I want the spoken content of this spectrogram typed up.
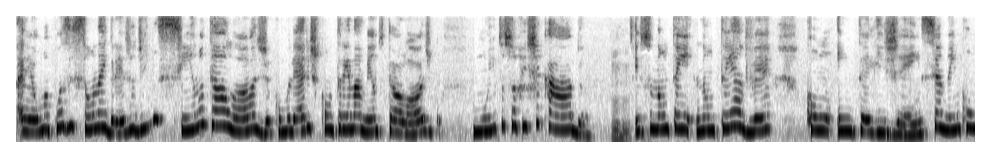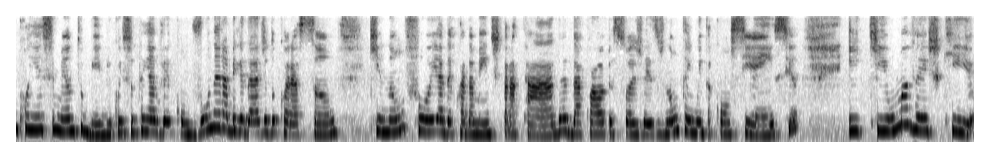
é, uma posição na igreja de ensino teológico, mulheres com treinamento teológico muito sofisticado. Uhum. Isso não tem, não tem a ver com inteligência nem com conhecimento bíblico. Isso tem a ver com vulnerabilidade do coração que não foi adequadamente tratada, da qual a pessoa às vezes não tem muita consciência e que uma vez que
